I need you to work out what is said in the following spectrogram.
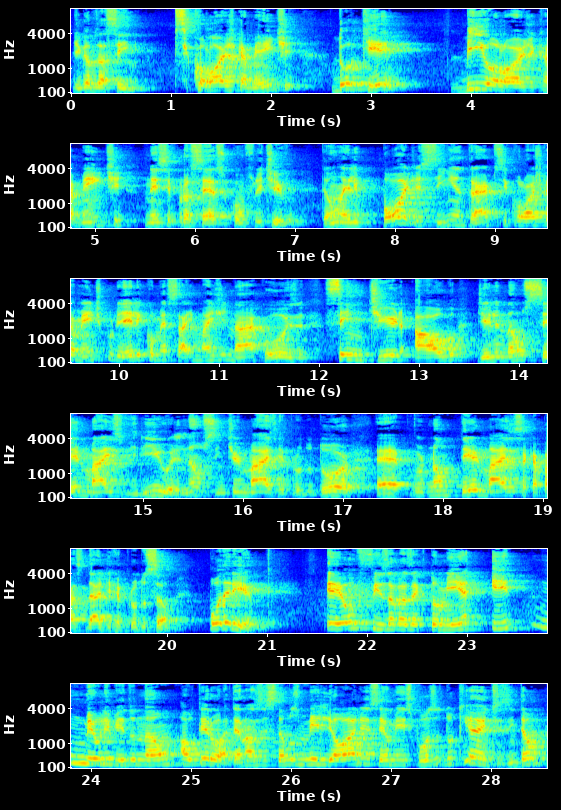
digamos assim, psicologicamente do que biologicamente nesse processo conflitivo. Então ele pode sim entrar psicologicamente por ele começar a imaginar coisas, sentir algo de ele não ser mais viril, ele não sentir mais reprodutor, é, por não ter mais essa capacidade de reprodução. Poderia. Eu fiz a vasectomia e meu libido não alterou. Até nós estamos melhores, eu e minha esposa, do que antes. Então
